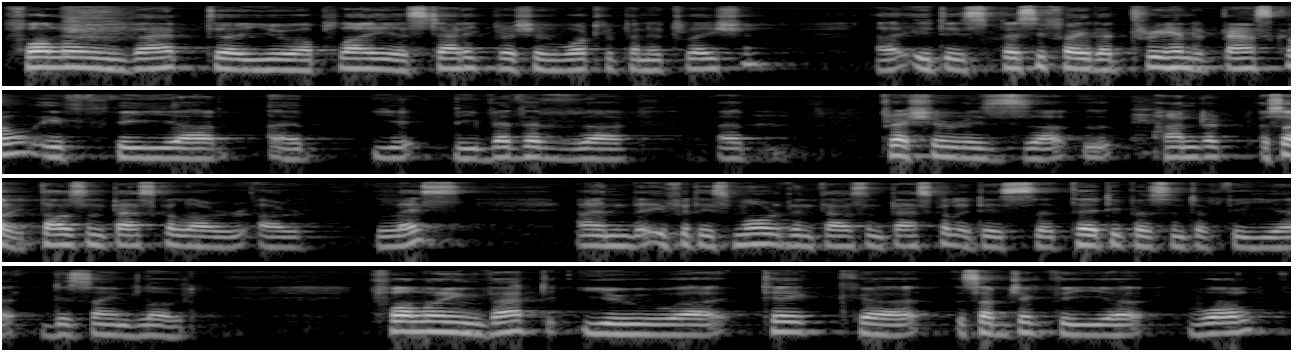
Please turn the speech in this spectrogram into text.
Following that, uh, you apply a static pressure water penetration. Uh, It is specified at 300 Pascal if the, uh, uh, the weather uh, uh, pressure is uh, 100, uh, sorry, 1000 Pascal or, or less. And if it is more than 1000 Pascal, it is uh, 30% of the designed load. Following that, you take, subject the wall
